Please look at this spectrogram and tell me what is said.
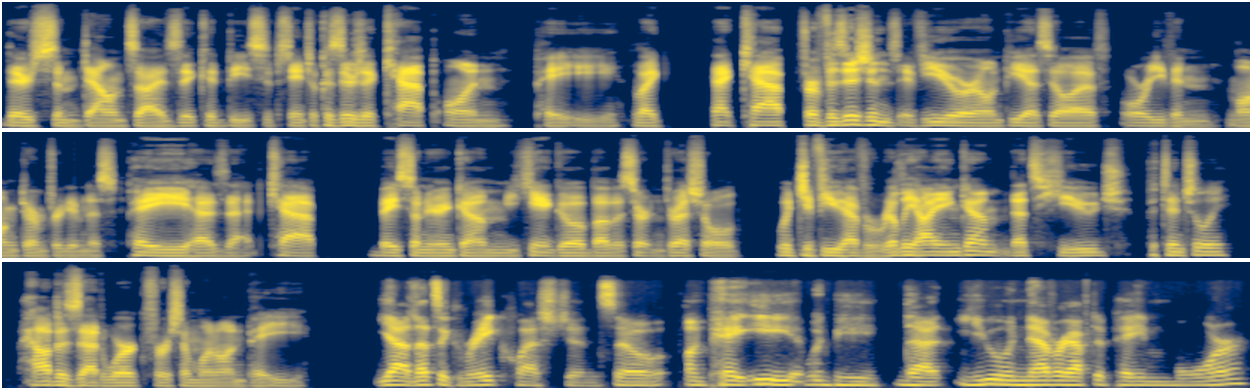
there's some downsides that could be substantial because there's a cap on payee. Like that cap for physicians, if you are on PSLF or even long term forgiveness, payee has that cap based on your income. You can't go above a certain threshold, which if you have a really high income, that's huge potentially. How does that work for someone on payee? Yeah, that's a great question. So on payee, it would be that you never have to pay more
